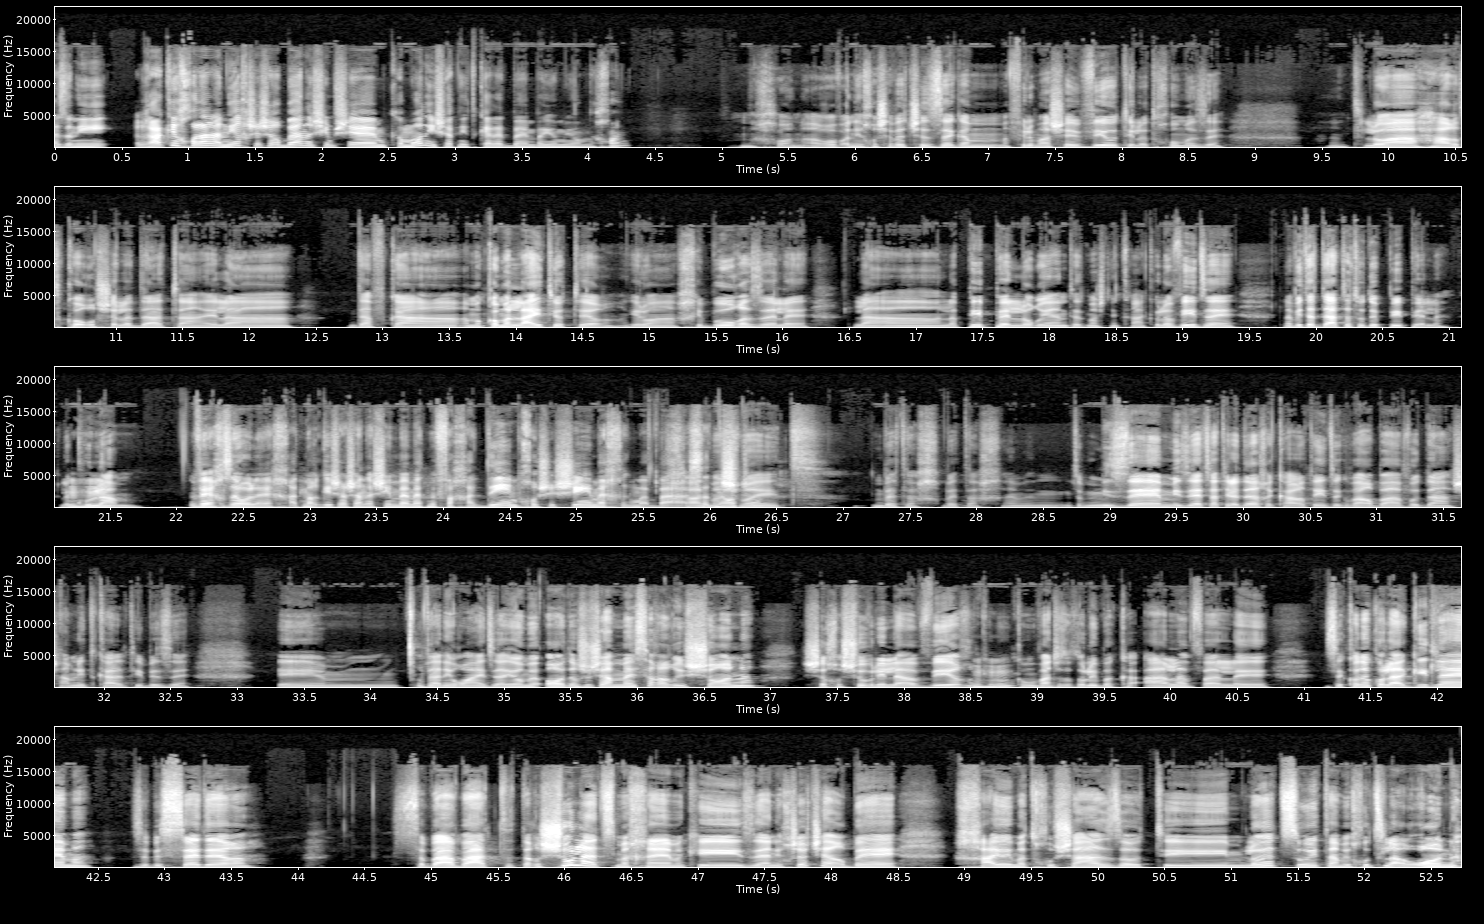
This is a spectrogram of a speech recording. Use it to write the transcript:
אז אני רק יכולה להניח שיש הרבה אנשים שהם כמוני שאת נתקלת בהם ביומיום, נכון? נכון, הרוב, אני חושבת שזה גם אפילו מה שהביא אותי לתחום הזה. את לא ההארדקור של הדאטה, אלא דווקא המקום הלייט יותר, כאילו החיבור הזה ל-people oriented, מה שנקרא, כאילו להביא את זה, להביא את הדאטה to the people, לכולם. ואיך זה הולך? את מרגישה שאנשים באמת מפחדים, חוששים? איך בסדנאות חד? משמעית. בטח, בטח. זה- מזה, מזה יצאתי לדרך, הכרתי את זה כבר בעבודה, שם נתקלתי בזה. אמ, ואני רואה את זה היום מאוד. אני חושבת שהמסר הראשון שחשוב לי להעביר. כאילו, כמובן שזה תלוי בקהל, אבל אה, זה קודם כל להגיד להם, זה בסדר, סבבה, תרשו לעצמכם, כי זה, אני חושבת שהרבה חיו עם התחושה הזאת, הם לא יצאו איתה מחוץ לארון.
